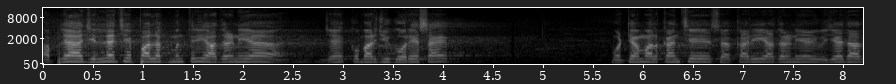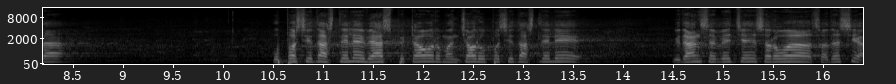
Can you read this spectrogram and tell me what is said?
आपल्या जिल्ह्याचे पालकमंत्री आदरणीय जयकुमारजी गोरे साहेब मोठ्या मालकांचे सहकारी आदरणीय विजयदादा उपस्थित असलेले व्यासपीठावर मंचावर उपस्थित असलेले विधानसभेचे सर्व सदस्य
